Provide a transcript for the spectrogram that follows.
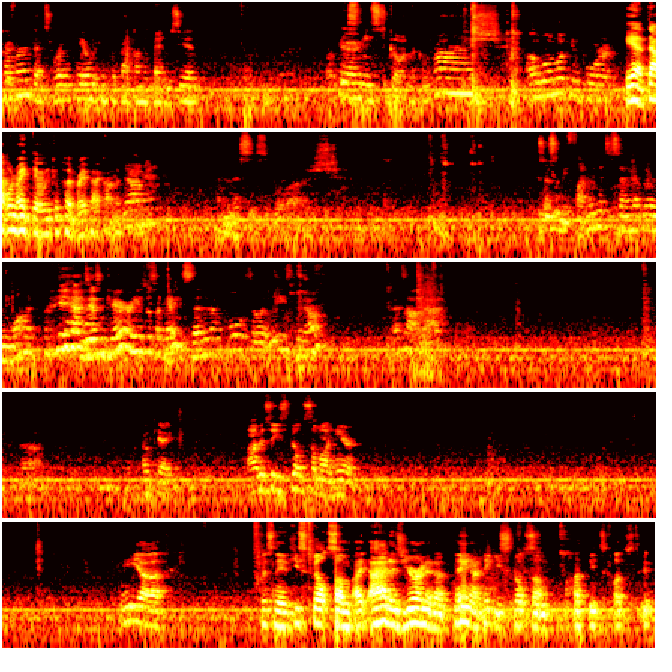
cover that's right there, we can put back on the bed. You see it? This Okay. needs to go in the garage. Uh, we're looking for it. Yeah, that one right there, we could put right back on the Yeah. bed. And this is the garage. So this will be fun. We get to set it up the way we want. Yeah. He doesn't care. He's just like, hey, set it up cool. So at least, you know, that's not bad. Uh, Okay. Obviously, he spilled some on here. He, uh, listen, he spilled some. I, I had his urine in a thing. I think he spilled some on these clothes too.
